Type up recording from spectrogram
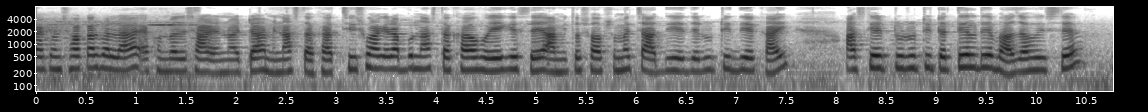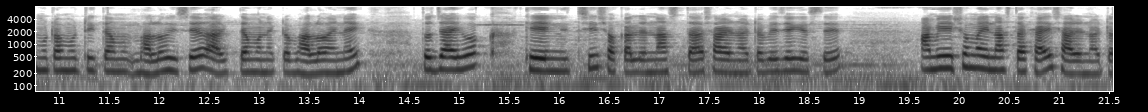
তো এখন সকালবেলা, এখন বাজে সাড়ে নয়টা, আমি নাস্তা খাচ্ছি। সোহাগের আব্বু নাস্তা খাওয়া হয়ে গেছে, আমি তো সব সময় চা দিয়ে যে রুটি দিয়ে খাই। আজকে একটু রুটিটা তেল দিয়ে ভাজা হয়েছে, মোটামুটি তেমন ভালো হয়েছে, আর তেমন একটা ভালো হয় নাই। তো যাই হোক, খেয়ে নিচ্ছি, সকালের নাস্তা সাড়ে নয়টা বেজে গেছে। আমি এই সময় নাস্তা খাই সাড়ে নয়টা,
